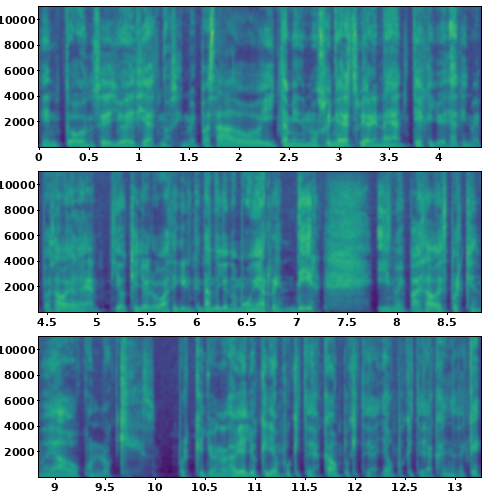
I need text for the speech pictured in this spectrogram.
Entonces yo decía, no, si no he pasado, y también uno sueña de estudiar en la de Antioquia, yo decía, si no he pasado en la de Antioquia, yo lo voy a seguir intentando, yo no me voy a rendir, y no he pasado es porque no he dado con lo que es porque yo no sabía, yo quería un poquito de acá, un poquito de allá, un poquito de acá, no sé qué.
